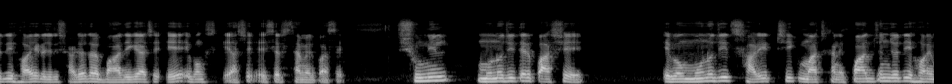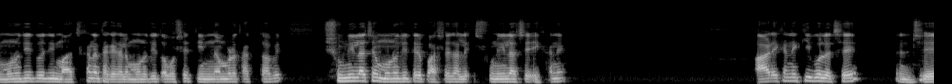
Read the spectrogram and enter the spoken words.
যদি হয়, এটা যদি শাড়ি হয়, তাহলে বাঁ দিকে আছে এ এবং আছে এস এর শ্যামের পাশে। সুনীল মনোজিতের পাশে এবং মনোজিৎ শাড়ির ঠিক মাঝখানে। পাঁচজন যদি হয় মনোজিৎ যদি মাঝখানে থাকে, তাহলে মনোজিৎ অবশ্যই তিন নম্বরে থাকতে হবে। সুনীল আছে মনোজিতের পাশে, তাহলে সুনীল আছে এখানে। আর এখানে কি বলেছে? যে,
